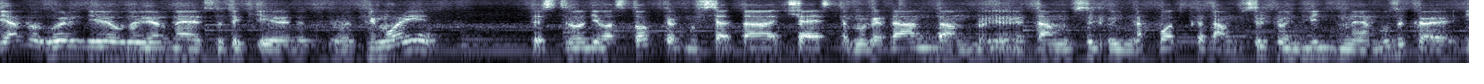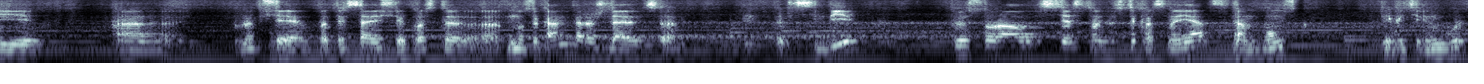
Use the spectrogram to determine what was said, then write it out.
я бы выделил, наверное, все-таки э, Приморье, то есть Владивосток, как бы вся та часть, там, Магадан, там, э, там абсолютно находка, там абсолютно удивительная музыка и э, вообще потрясающие просто музыканты рождаются. Это Сибирь, плюс Урал, естественно, плюс Красноярск, там Омск, Екатеринбург,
